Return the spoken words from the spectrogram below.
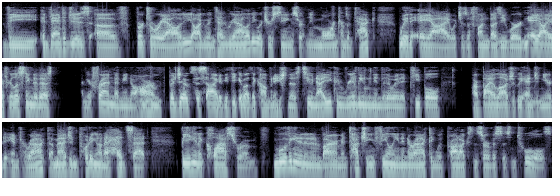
the advantages of virtual reality, augmented reality, which you're seeing certainly more in terms of tech, with AI, which is a fun, buzzy word. And AI, if you're listening to this, I'm your friend, I mean no harm. But jokes aside, if you think about the combination of those two, now you can really lean into the way that people are biologically engineered to interact. Imagine putting on a headset being in a classroom, moving in an environment, touching, feeling, and interacting with products and services and tools,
